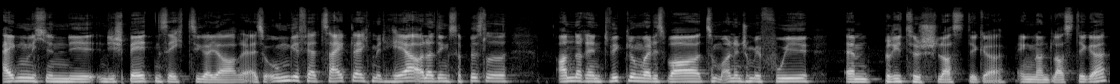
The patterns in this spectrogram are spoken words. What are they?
eigentlich in die, in die späten 60er Jahre, also ungefähr zeitgleich mit Hair, allerdings ein bisschen andere Entwicklung, weil das war zum einen schon mal viel ähm, britisch-lastiger, England-lastiger,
